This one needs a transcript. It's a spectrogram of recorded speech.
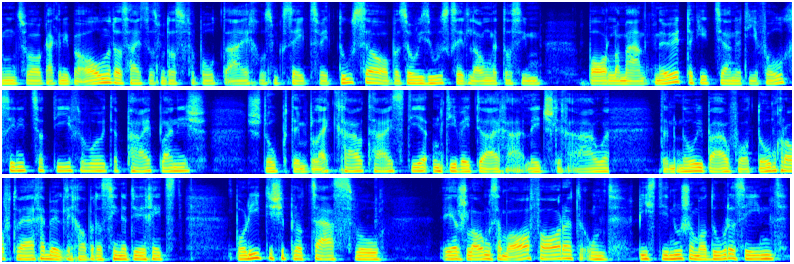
und zwar gegenüber allen. Das heißt, dass man das Verbot eigentlich aus dem Gesetz raus aber so wie es aussieht, lange das im Parlament nicht. Da gibt es ja auch noch die Volksinitiative, die in der Pipeline ist. Stopp den Blackout heisst die und die wird ja eigentlich letztlich auch den Neubau von Atomkraftwerken möglich. Aber das sind natürlich jetzt politische Prozesse, die erst langsam anfahren und bis die nur schon mal durch sind,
